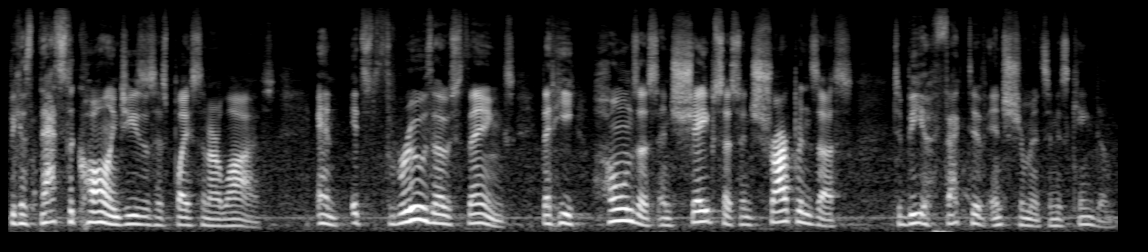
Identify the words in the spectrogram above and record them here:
because that's the calling Jesus has placed in our lives. And it's through those things that He hones us and shapes us and sharpens us to be effective instruments in His kingdom.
